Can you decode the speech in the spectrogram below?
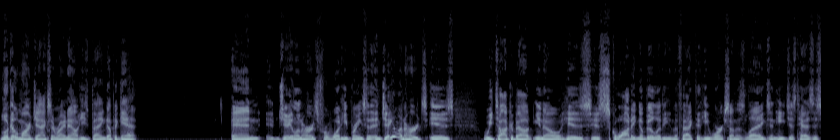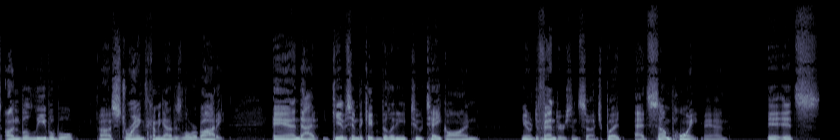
Look at Lamar Jackson right now. He's banged up again. And Jalen Hurts for what he brings. And Jalen Hurts is we talk about, you know, his his squatting ability and the fact that he works on his legs and he just has this unbelievable uh, strength coming out of his lower body. And that gives him the capability to take on, you know, defenders and such. But at some point, man, it, it's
